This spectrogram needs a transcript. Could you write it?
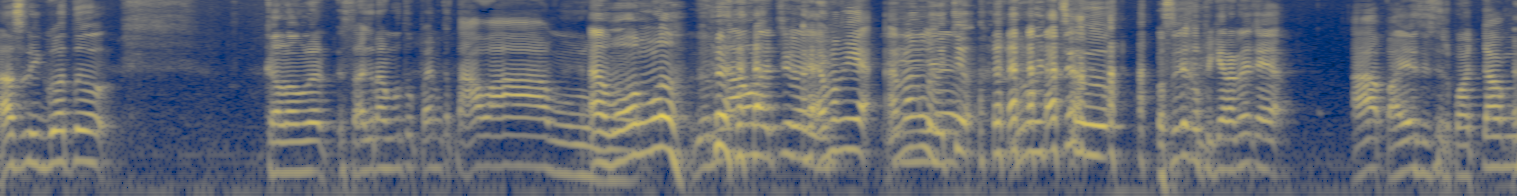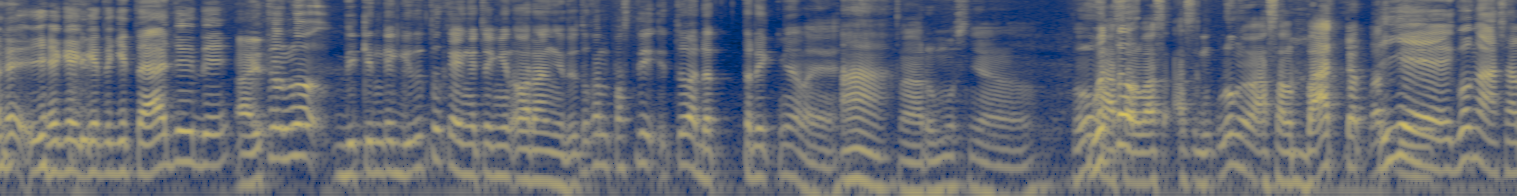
Asli gua tuh kalau ngeliat Instagram lu tuh pengen ketawa mulu. ah bohong lu lah cuy Emang iya? Emang lucu? Lucu Maksudnya kepikirannya kayak apa ya sisir pocong. Iya kayak gitu-gitu aja deh. Nah itu lu bikin kayak gitu tuh kayak ngecengin orang gitu tuh kan pasti itu ada triknya lah ya. Ah. Nah rumusnya. Lu Gua nggak tuh- asal, as- lu nggak asal bacot pasti. Iya, gue nggak asal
